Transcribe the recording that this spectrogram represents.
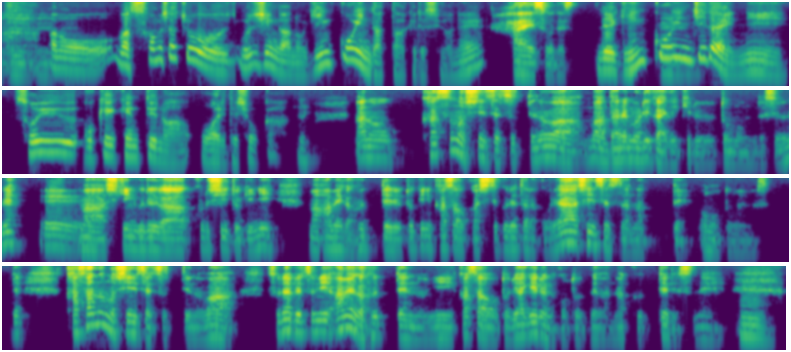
あ、の、まあ、坂間社長ご自身があの銀行員だったわけですよね。はい、そうです。で、銀行員時代にそういうご経験っていうのはおありでしょうか？あの、かすも親切っていうのは、まあ、誰も理解できると思うんですよね。ええまあ、資金繰りが苦しい時に、まあ、雨が降っている時に傘を貸してくれたら、これは親切だなって思うと思います。で、傘のも親切っていうのは、それは別に雨が降ってんのに傘を取り上げるようなことではなくてですね、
